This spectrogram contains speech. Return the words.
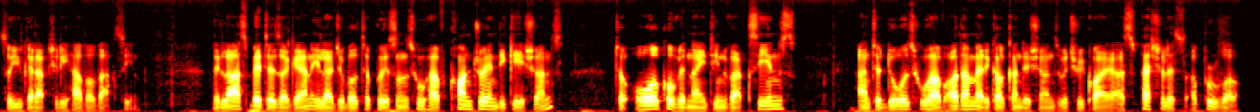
so you could actually have a vaccine. The last bit is again eligible to persons who have contraindications to all COVID 19 vaccines and to those who have other medical conditions which require a specialist approval.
